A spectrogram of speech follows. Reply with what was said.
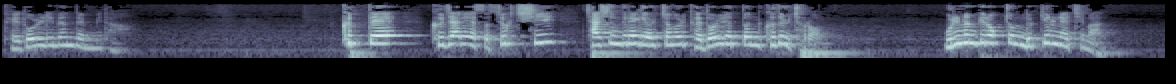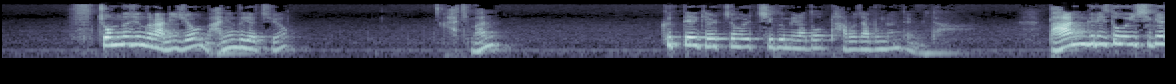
되돌리면 됩니다. 그때 그 자리에서 즉시 자신들의 결정을 되돌렸던 그들처럼 우리는 비록 좀 늦기는 했지만 좀 늦은 건 아니죠. 많이 늦었지요. 하지만 그때 결정을 지금이라도 바로잡으면 됩니다. 반그리스도 의식에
